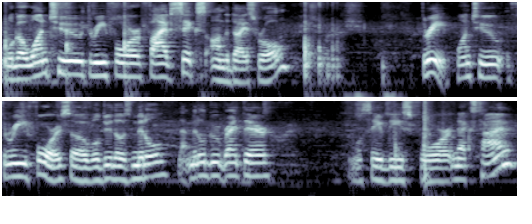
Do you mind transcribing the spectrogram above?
We'll go one, two, three, four, five, six on the dice roll. Three. One, two, three, four. So we'll do those middle, that middle group right there. We'll save these for next time.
